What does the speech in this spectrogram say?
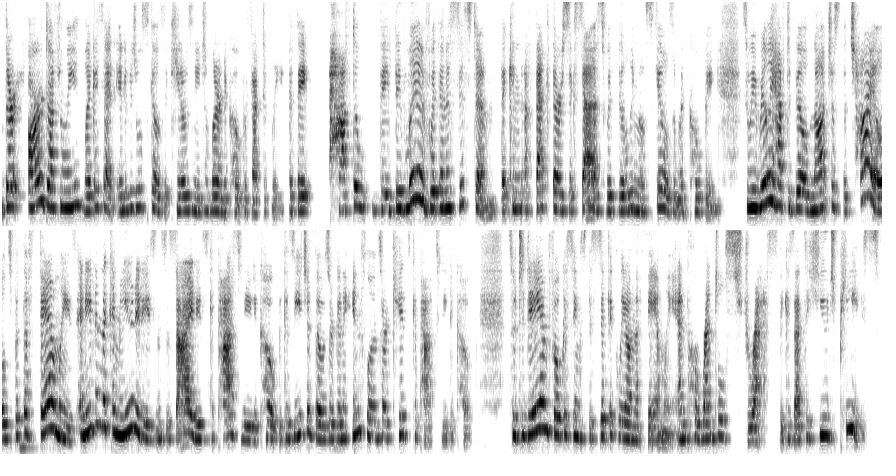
there are definitely, like I said, individual skills that kiddos need to learn to cope effectively, but they have to they, they live within a system that can affect their success with building those skills and with coping. So we really have to build not just the child's but the families and even the communities and society's capacity to cope because each of those are going to influence our kids capacity to cope. So today i'm focusing specifically on the family and parental stress because that's a huge piece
